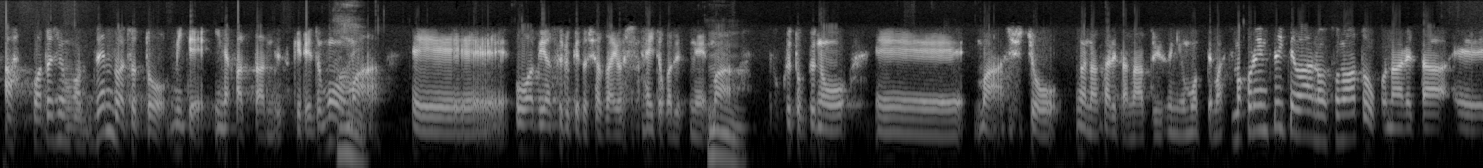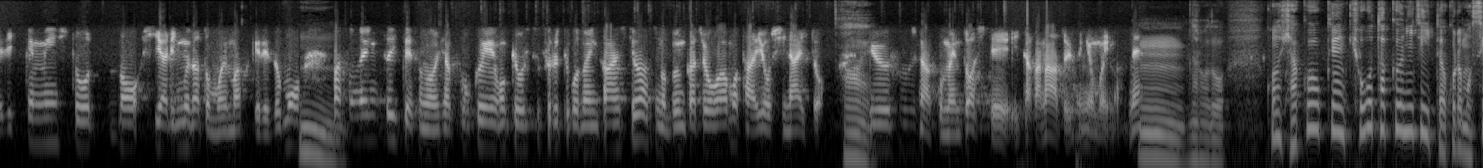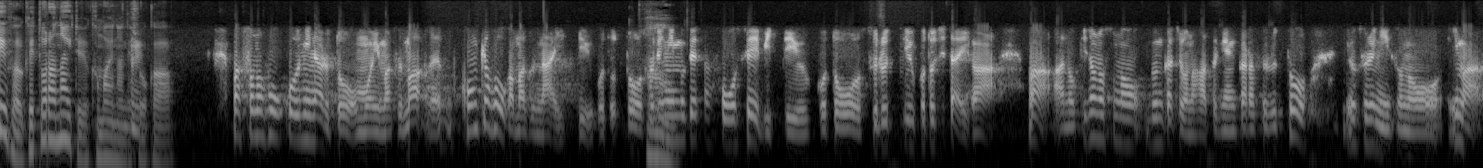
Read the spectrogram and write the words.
あ私も全部はちょっと見ていなかったんですけれども、はい、まあえー、お詫びはするけど謝罪はしないとかですね、うん、まあ、独特の、えーまあ、主張がなされたなというふうに思ってます、まあ、これについてはあのその後行われた、えー、立憲民主党のヒアリングだと思いますけれども、うん、まあ、それについてその100億円を供出するということに関しては、その文化庁側も対応しないとい。うふうなコメントはしていたかなというふうに思いますね、うん、なるほど、この100億円供託については、これはもう政府は受け取らないという構えなんでしょうか？うんまあ、その方向になると思います、まあ、根拠法がまずないっていうことと、それに向けた法整備っていうことをするっていうこと自体が、まあ、あの昨日のその文化庁の発言からすると、要するにその今、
